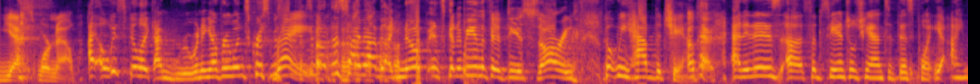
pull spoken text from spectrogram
yes or no. I always feel like I'm ruining everyone's Christmas Right. dreams about this time. I'd be like, nope, it's going to be in the 50s. Sorry, but we have the chance. Okay. and it is a substantial chance at this point. Yeah, I,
